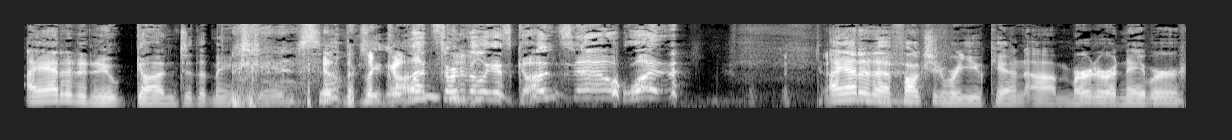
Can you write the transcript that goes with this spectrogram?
I added a new gun to the main game. So There's a gun? What? Stardew Valley has guns now? What? I added a function where you can um, murder a neighbor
